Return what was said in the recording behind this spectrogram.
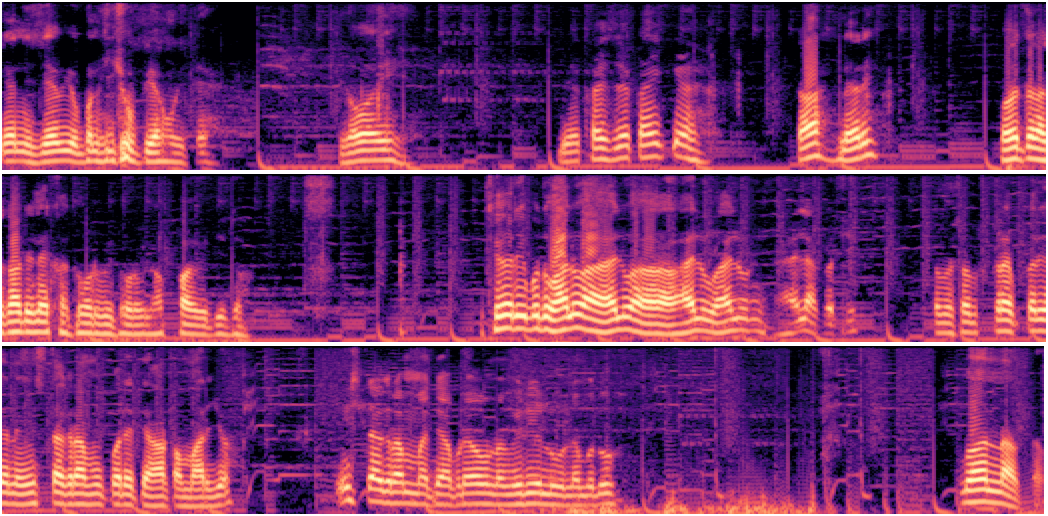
એની જેવીઓ બની ગયું બે હોય તે. જોઈ. દેખાય છે કાંઈ કે? હા, લેરી? હવે તારા કાઢી નાખા થોડવી થોડું અફાવી દીધો. થિયરી બધું હાલવા હાલવા હાલું હાલું નહીં, હાલ્યા કરશે. તમે સબસ્ક્રાઈબ કરી અને ઇન્સ્ટાગ્રામ ઉપર ત્યાં આટો મારજો. ત્યાં આપણે અવનવી રીલું ને બધું બનાવતા.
